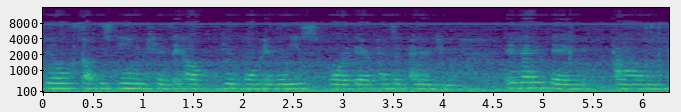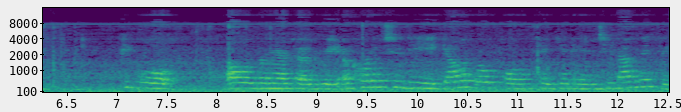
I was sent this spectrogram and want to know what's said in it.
build self-esteem in kids. They help give them a release for their pent-up energy. If anything, um, people all over America agree. According to the Gallup World Poll taken in 2003,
